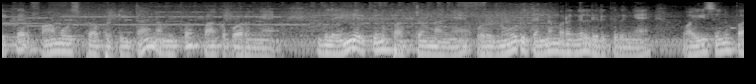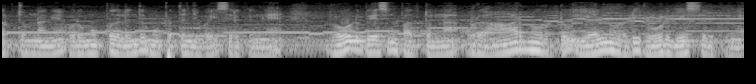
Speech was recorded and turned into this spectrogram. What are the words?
ஏக்கர் ஃபார்ம் ஹவுஸ் ப்ராப்பர்ட்டி தான் நம்ம இப்போ பார்க்க போகிறோங்க இதில் என்ன இருக்குதுன்னு பார்த்துட்டோம்னாங்க ஒரு நூறு தென்னை மரங்கள் இருக்குதுங்க. வயசுன்னு பார்த்துட்டோம்னாங்க ஒரு முப்பதுலேருந்து முப்பத்தஞ்சு வயசு இருக்குங்க. ரோடு பேஸ்ன்னு பார்த்துட்டோம்னா ஒரு ஆறுநூறு டு ஏழ்நூறு அடி ரோடு பேஸ் இருக்குங்க.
